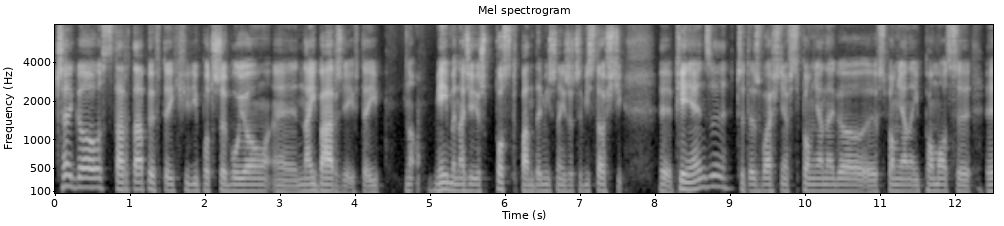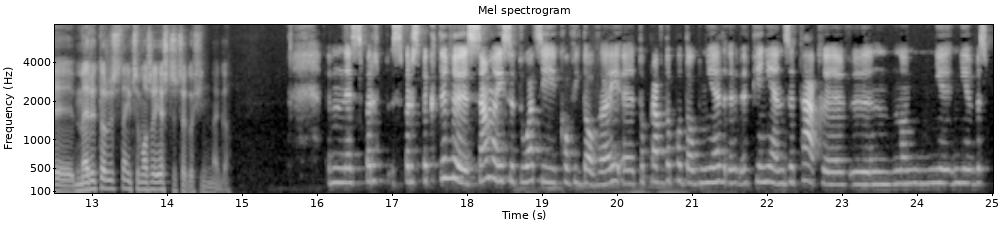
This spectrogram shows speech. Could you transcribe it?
czego startupy w tej chwili potrzebują najbardziej w tej, no, miejmy nadzieję, już postpandemicznej rzeczywistości? Pieniędzy, czy też właśnie wspomnianego, wspomnianej pomocy merytorycznej, czy może jeszcze czegoś innego? Z perspektywy samej sytuacji covidowej, e, to prawdopodobnie e, pieniędzy tak, e, no nie, nie bez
